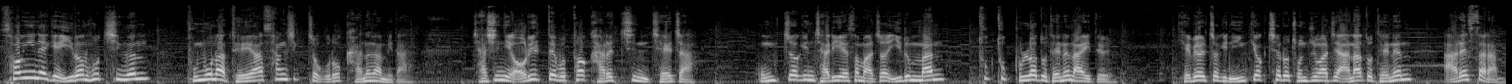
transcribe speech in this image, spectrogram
성인에게 이런 호칭은 부모나 돼야 상식적으로 가능합니다. 자신이 어릴 때부터 가르친 제자, 공적인 자리에서마저 이름만 툭툭 불러도 되는 아이들, 개별적인 인격체로 존중하지 않아도 되는 아랫사람,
